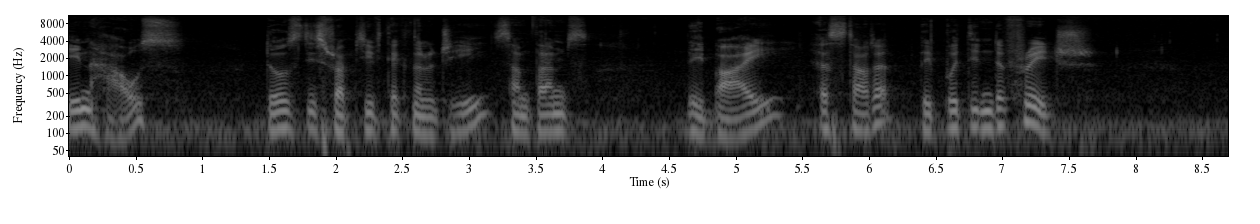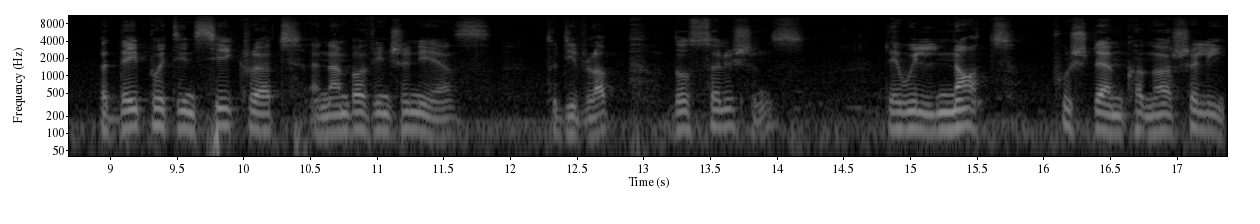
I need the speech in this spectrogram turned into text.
in-house those disruptive technology. Sometimes they buy Uh, a startup, they put in the fridge, but they put in secret a number of engineers to develop those solutions. They will not push them commercially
